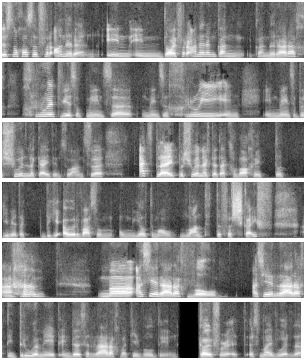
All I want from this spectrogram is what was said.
dis nogals 'n verandering en en daai verandering kan kan regtig groot wees op mense mense groei en en mense persoonlikheid en so aan. So ek bly persoonlik dat ek gewag het tot jy weet ek bietjie ouer was om om heeltemal land te verskuif. Ehm um, maar as jy regtig wil, as jy regtig die droom het en dis regtig wat jy wil doen, go for it is my woorde.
